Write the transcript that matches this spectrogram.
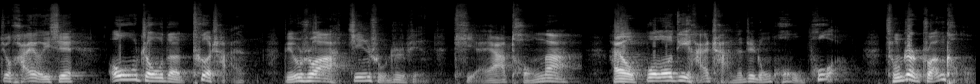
就还有一些欧洲的特产，比如说啊，金属制品，铁呀、铜啊，还有波罗的海产的这种琥珀，从这儿转口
